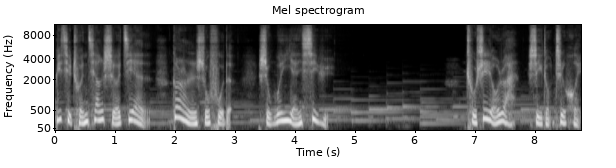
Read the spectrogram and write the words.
比起唇枪舌剑，更让人舒服的是温言细语。处事柔软是一种智慧。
